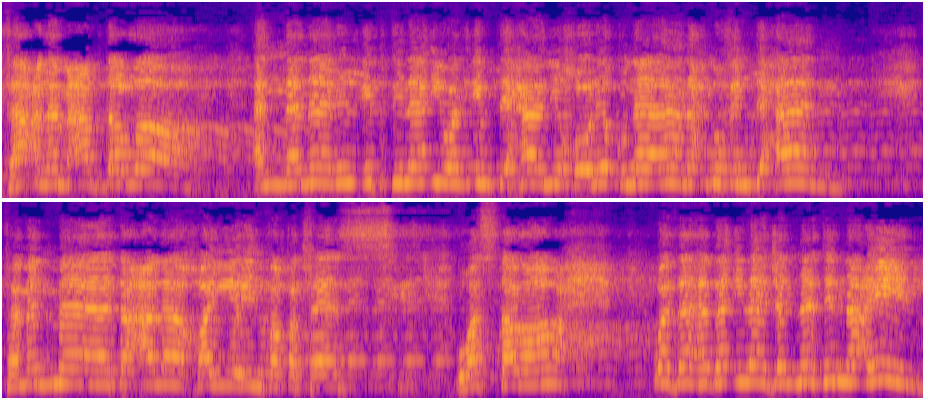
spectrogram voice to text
فاعلم عبد الله أننا للابتلاء والامتحان خلقنا نحن في امتحان. فمن مات على خير فقد فاز واستراح وذهب إلى جنات النعيم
